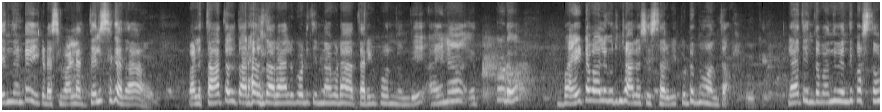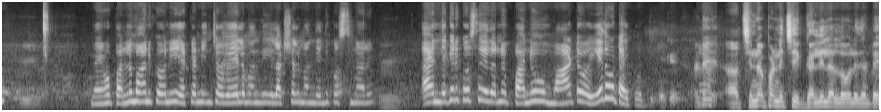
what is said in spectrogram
ఏంటంటే ఇక్కడ అసలు వాళ్ళకి తెలుసు కదా. వాళ్ళ తాతల తరాల తరాలు కూడా తిన్నా కూడా తరిగిపోతుంది అయినా ఎప్పుడు బయట వాళ్ళ గురించి ఆలోచిస్తారు ఈ కుటుంబం అంతా. లేకపోతే ఇంతమంది ఎందుకు వస్తాం? మేము పనులు మానుకొని ఎక్కడి నుంచో వేల మంది లక్షల మంది ఎందుకు వస్తున్నారు? ఆయన దగ్గరికి వస్తే ఏదన్నా పను మాట ఏదో ఒకటి అయిపోద్ది. అంటే చిన్నప్పటి నుంచి గల్లీలలో లేదంటే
